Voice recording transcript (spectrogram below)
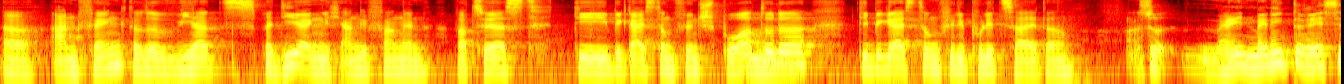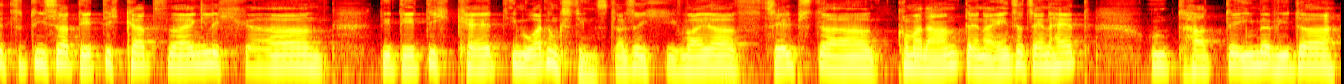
äh, anfängt? Oder wie hat es bei dir eigentlich angefangen? War zuerst die Begeisterung für den Sport mhm. oder die Begeisterung für die Polizei da? Also mein, mein Interesse zu dieser Tätigkeit war eigentlich äh, die Tätigkeit im Ordnungsdienst. Also ich, ich war ja selbst äh, Kommandant einer Einsatzeinheit und hatte immer wieder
